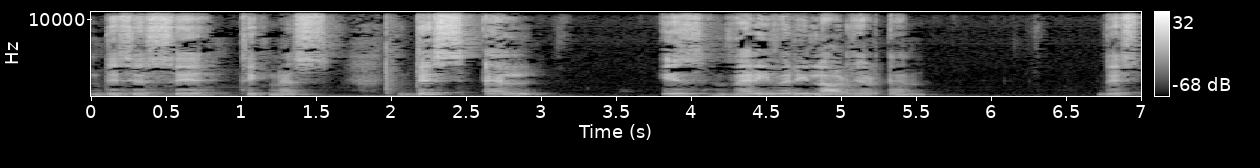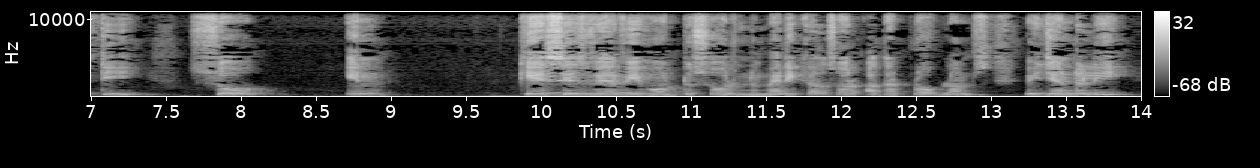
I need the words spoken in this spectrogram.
this is say thickness, this L is very very larger than this T. So in cases where we want to solve numericals or other problems, we generally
